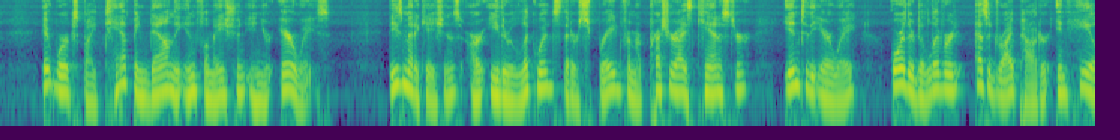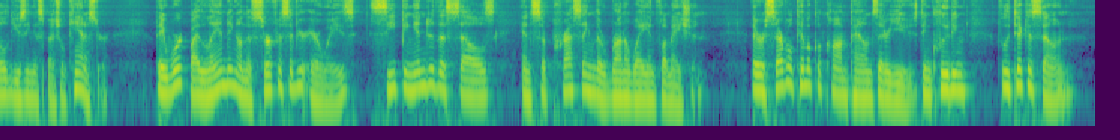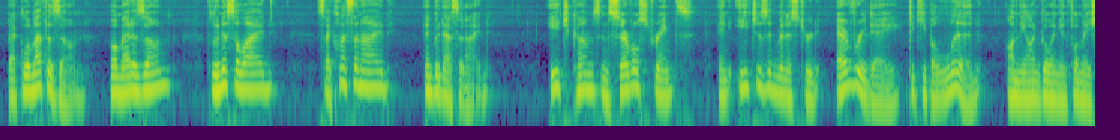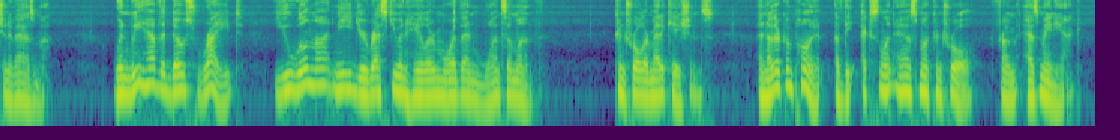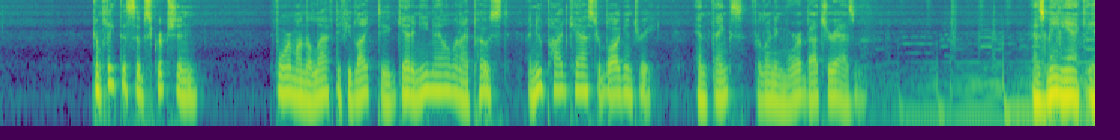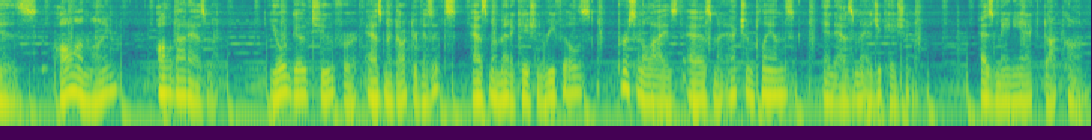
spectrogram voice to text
It works by tamping down the inflammation in your airways. These medications are either liquids that are sprayed from a pressurized canister into the airway, or they're delivered as a dry powder inhaled using a special canister. They work by landing on the surface of your airways, seeping into the cells, and suppressing the runaway inflammation. There are several chemical compounds that are used, including fluticasone, beclomethasone, mometasone, flunisolide, ciclesonide, and budesonide. Each comes in several strengths, and each is administered every day to keep a lid on the ongoing inflammation of asthma. When we have the dose right, you will not need your rescue inhaler more than once a month. Controller medications, another component of the excellent asthma control from Asthmaniac. Complete the subscription form on the left if you'd like to get an email when I post a new podcast or blog entry. And thanks for learning more about your asthma. Asthmaniac is all online, all about asthma. Your go to for asthma doctor visits, asthma medication refills, personalized asthma action plans, and asthma education. Asthmaniac.com.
